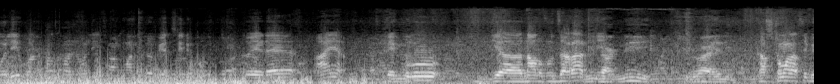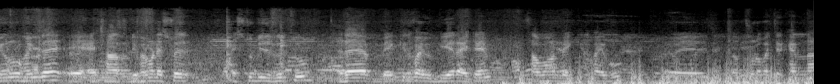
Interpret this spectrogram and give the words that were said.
বলি ওয়াটার প্লাজার ফাঁসে বলি মার্কেটে বেছে নিব তো এটা আয় দেখব নানপুর যারা আর কি। কাস্টমার আছে বিভিন্ন হয়ে যায় এছাড়া ডিপার্টমেন্ট এসে এসটু বিজনেস করছু এটা ব্যাগ কিছু পাইব বিয়ের আইটেম সামান ব্যাগ কিছু পাইব ছোট বাচ্চার খেলনা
